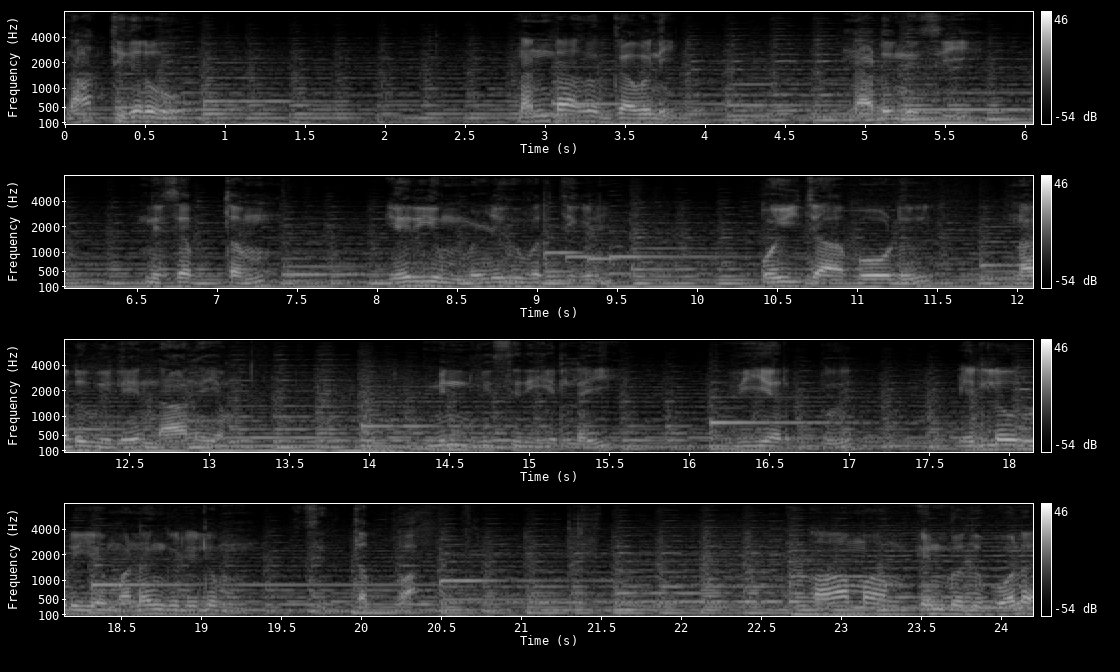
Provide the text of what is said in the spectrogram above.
நாத்திகரோ நன்றாக கவனி நடுநிசி நிசப்தம் எரியும் மெழுகுவர்த்திகள் பொய்ஜா போர்டு நடுவிலே நாணயம் மின் விசிறி இல்லை வியர்ப்பு எல்லோருடைய மனங்களிலும் சித்தப்பா. ஆமாம் என்பது போல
